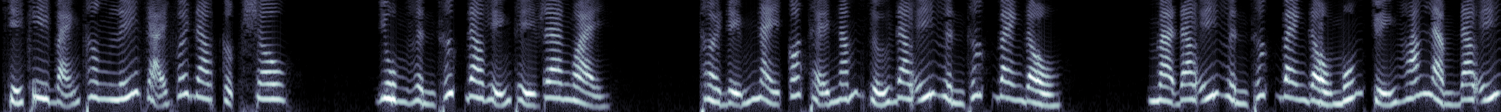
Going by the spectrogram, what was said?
Chỉ khi bản thân lý giải với đao cực sâu. Dùng hình thức đao hiển thị ra ngoài. Thời điểm này có thể nắm giữ đao ý hình thức ban đầu. Mà đao ý hình thức ban đầu muốn chuyển hóa làm đao ý.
